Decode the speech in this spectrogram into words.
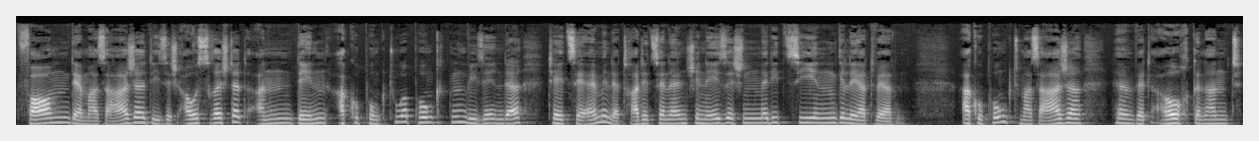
Form der Massage, die sich ausrichtet an den Akupunkturpunkten, wie sie in der TCM, in der traditionellen chinesischen Medizin gelehrt werden. Akupunktmassage äh, wird auch genannt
